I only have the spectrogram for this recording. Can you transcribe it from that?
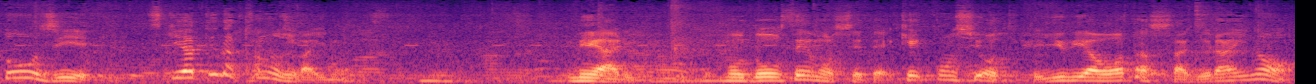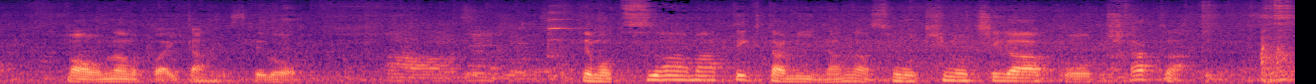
当時付き合ってた彼女がいるんです。メアリー。もう同棲もしてて結婚しようって言って指輪を渡したぐらいの、まあ、女の子がいたんですけど。でもツアー回っていくたびにだんだんその気持ちがこう高くなってるんです。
